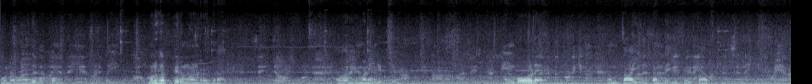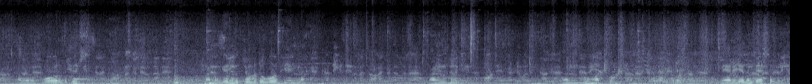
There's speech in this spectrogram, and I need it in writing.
போல் வலது பக்கம் முருகப்பெருமான் இருக்கிறார். அவரை வணங்கிட்டு அன்போட நம் தாயும் தந்தையும் போய் பார்த்து அவர் போகிறது பெருசு நம்ம இருந்து கொண்டுட்டு போகிறது என்ன? அன்பு. அன்பு மட்டும் வேற எதுவும் பேசக்கூடாது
